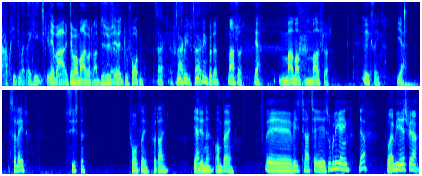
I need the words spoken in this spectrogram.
Ah, okay, det var da ikke helt skævt. Det var, det var meget godt ramt. Det synes ja. jeg, at du får den. Tak. Flueben, tak, tak. flueben på den. Meget flot. Ja, meget, meget, meget flot. Ekstremt. Ja. Salat. Sidste forslag for dig Ja. i denne ombæring. Øh, vi tager til Superligaen. Ja. Brøndby Esbjerg.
